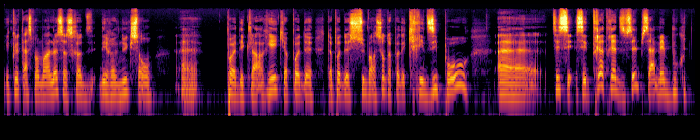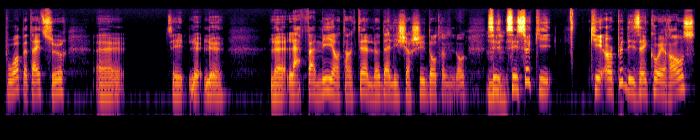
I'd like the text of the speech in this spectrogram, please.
écoute, à ce moment-là, ce sera des revenus qui sont euh, pas déclarés, qu'il n'y a pas de, pas de subvention, tu n'as pas de crédit pour. Euh, c'est très, très difficile, puis ça met beaucoup de poids peut-être sur euh, le, la famille en tant que telle, d'aller chercher d'autres. Mm-hmm. C'est ça qui, qui est un peu des incohérences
